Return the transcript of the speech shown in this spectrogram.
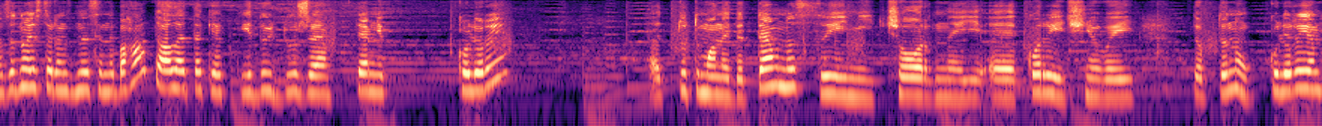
З одної сторони, це небагато, але так як йдуть дуже темні кольори, е, тут у мене йде темно-синій, чорний, е, коричневий. Тобто, ну, кольори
